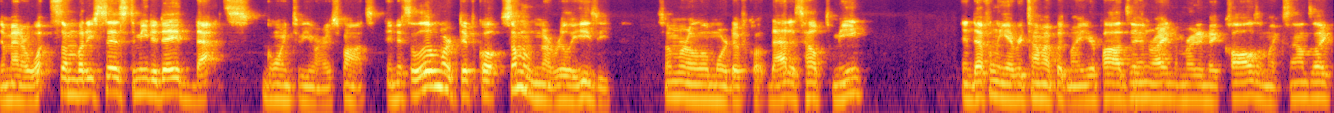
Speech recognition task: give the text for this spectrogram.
No matter what somebody says to me today, that's going to be my response. And it's a little more difficult. Some of them are really easy. Some are a little more difficult. That has helped me. And definitely every time I put my ear pods in, right, and I'm ready to make calls, I'm like, sounds like,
